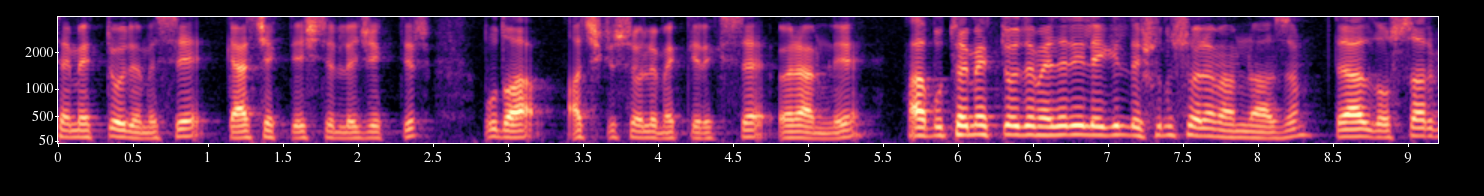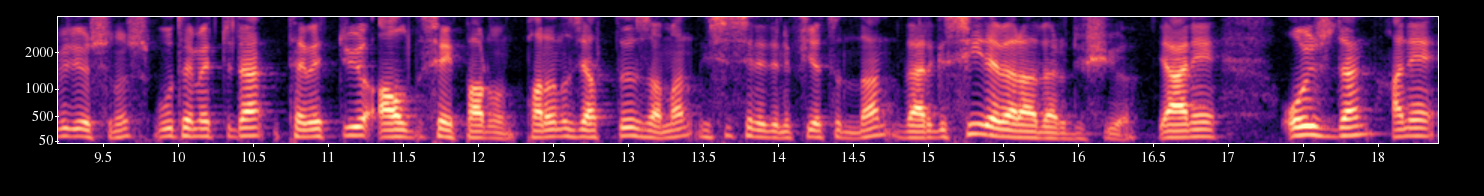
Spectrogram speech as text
temettü ödemesi gerçekleştirilecektir. Bu da açıkça söylemek gerekirse önemli. Ha bu temettü ödemeleriyle ilgili de şunu söylemem lazım. Değerli dostlar biliyorsunuz bu temettüden temettüyü aldı şey pardon paranız yattığı zaman hisse senedinin fiyatından vergisiyle beraber düşüyor. Yani o yüzden hani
